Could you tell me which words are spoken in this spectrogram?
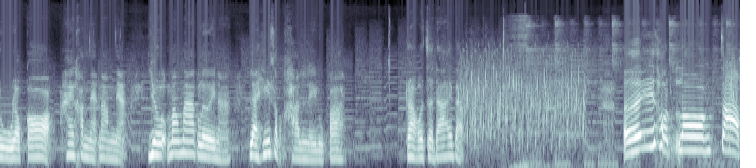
รู้แล้วก็ให้คำแนะนำเนี่ยเยอะมากๆเลยนะ และที่สำคัญเลยรู้ป่ะ เราจะได้แบบ เอ้ย ทดลองจับ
